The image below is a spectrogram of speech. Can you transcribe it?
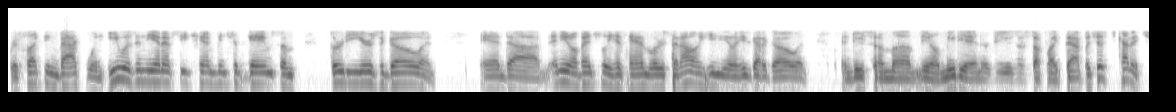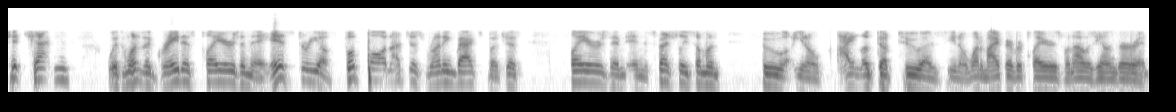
reflecting back when he was in the NFC championship game some 30 years ago. And, and, uh, and, you know, eventually his handler said, oh, he, you know, he's got to go and, and do some, um, you know, media interviews and stuff like that. But just kind of chit chatting with one of the greatest players in the history of football, not just running backs, but just players and, and especially someone who you know I looked up to as you know one of my favorite players when I was younger, and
